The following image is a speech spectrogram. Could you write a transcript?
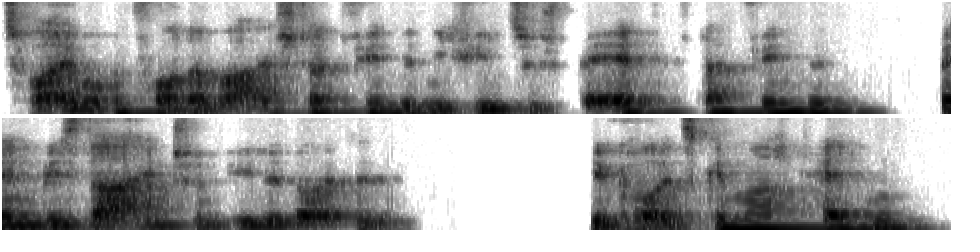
zwei Wochen vor der Wahl stattfindet, nicht viel zu spät stattfindet, wenn bis dahin schon viele Leute ihr Kreuz gemacht hätten.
